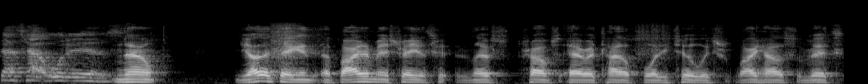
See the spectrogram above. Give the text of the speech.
That's how what it is. Now, the other thing, in the Biden administration lifts Trump's era Title 42, which White House admits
